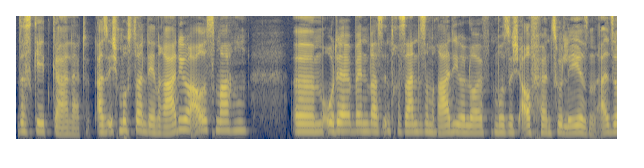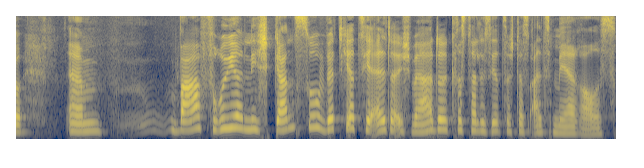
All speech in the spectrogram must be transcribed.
das geht gar nicht. Also ich muss dann den Radio ausmachen ähm, oder wenn was Interessantes im Radio läuft, muss ich aufhören zu lesen. Also ähm, war früher nicht ganz so, wird jetzt, je älter ich werde, kristallisiert sich das als mehr raus.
